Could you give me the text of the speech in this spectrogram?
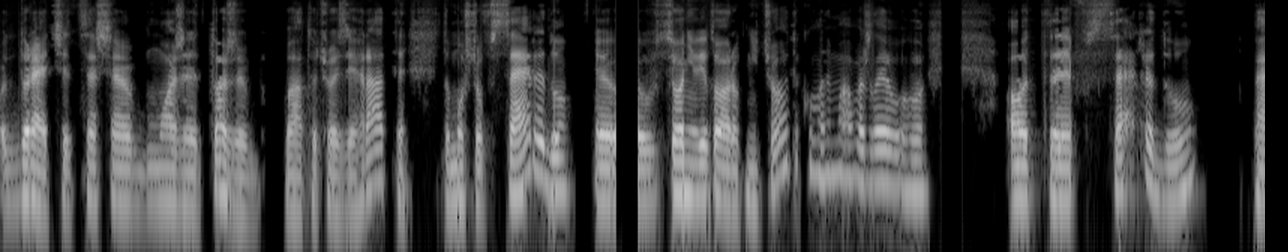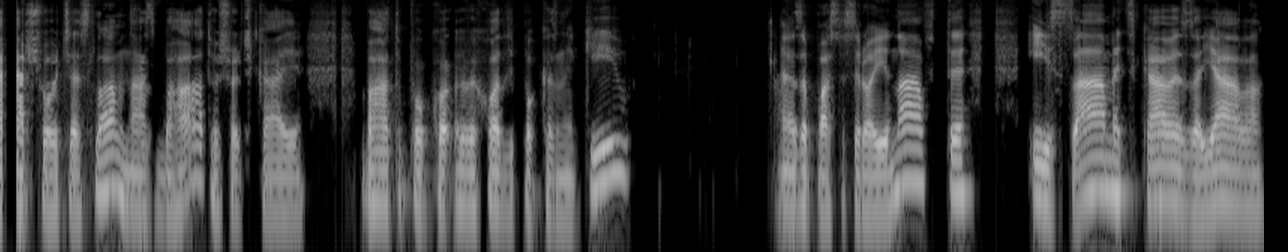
до речі, це ще може теж багато чого зіграти, тому що в середу, е, в- сьогодні вівторок нічого такого немає важливого. От е, в середу, першого числа, в нас багато що чекає, багато виходить показників, е, запаси сирої нафти, і саме цікава заява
